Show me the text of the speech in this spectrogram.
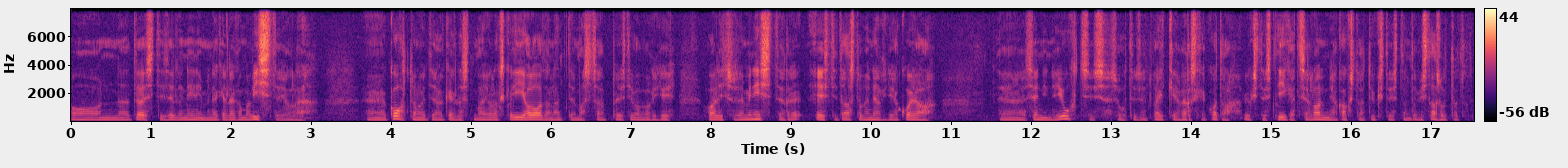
on tõesti selline inimene, kellega ma vist ei ole kohtunud ja kellest ma ei oleks ka iial oodanud, temast saab Eesti Vabariigi valitsuse minister Eesti Taastuvenergia Koja Äh, senine juht siis, suhteliselt väike ja värske koda, üksteist liiget seal on ja kaks tuhat üksteist on ta vist asutatud.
